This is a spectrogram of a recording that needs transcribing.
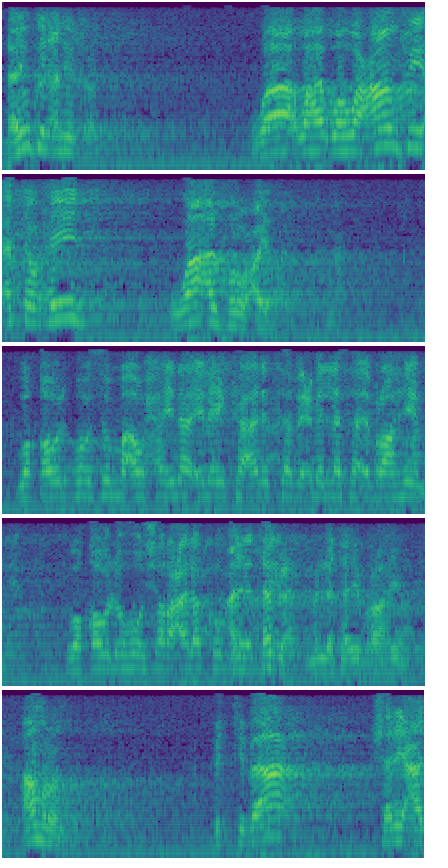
لا يمكن أن يترك وهو عام في التوحيد والفروع أيضا. وقوله ثم أوحينا إليك أن اتبع ملة إبراهيم وقوله شرع لكم من أن اتبع ملة إبراهيم. أمر باتباع شريعة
